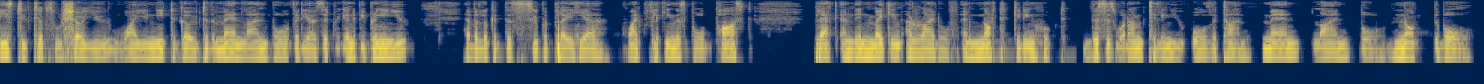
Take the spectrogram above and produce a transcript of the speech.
These two clips will show you why you need to go to the man line, ball videos that we're going to be bringing you. Have a look at this super play here. White flicking this ball past black and then making a ride off and not getting hooked. This is what I'm telling you all the time. Man, line, ball, not the ball.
